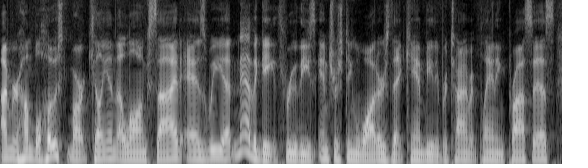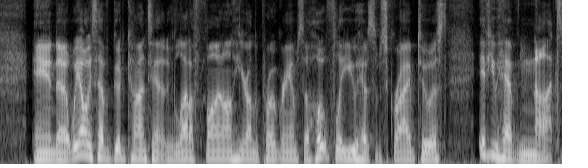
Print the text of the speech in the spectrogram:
I'm your humble host, Mark Killian, alongside as we uh, navigate through these interesting waters that can be the retirement planning process. And uh, we always have good content, a lot of fun on here on the program. So hopefully you have subscribed to us. If you have not,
